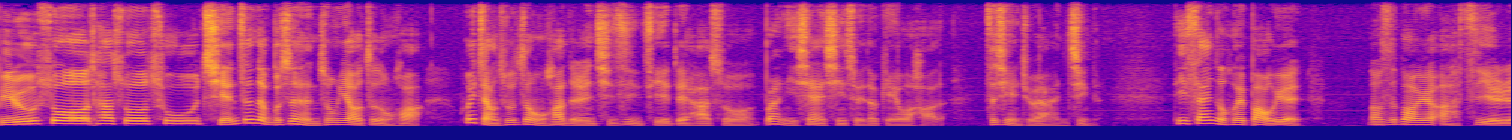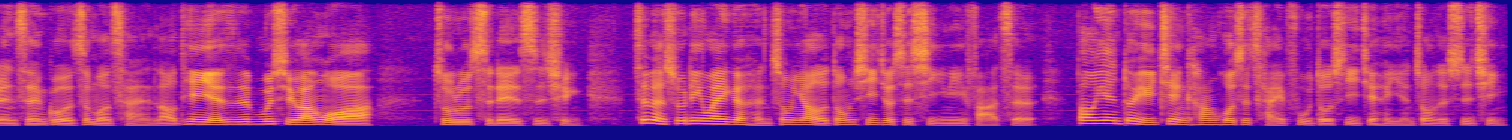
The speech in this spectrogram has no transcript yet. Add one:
比如说他说出钱真的不是很重要这种话，会讲出这种话的人，其实你直接对他说，不然你现在薪水都给我好了，这些人就会安静了。第三个会抱怨。老是抱怨啊，自己的人生过得这么惨，老天爷是不喜欢我啊，诸如此类的事情。这本书另外一个很重要的东西就是吸引力法则。抱怨对于健康或是财富都是一件很严重的事情。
